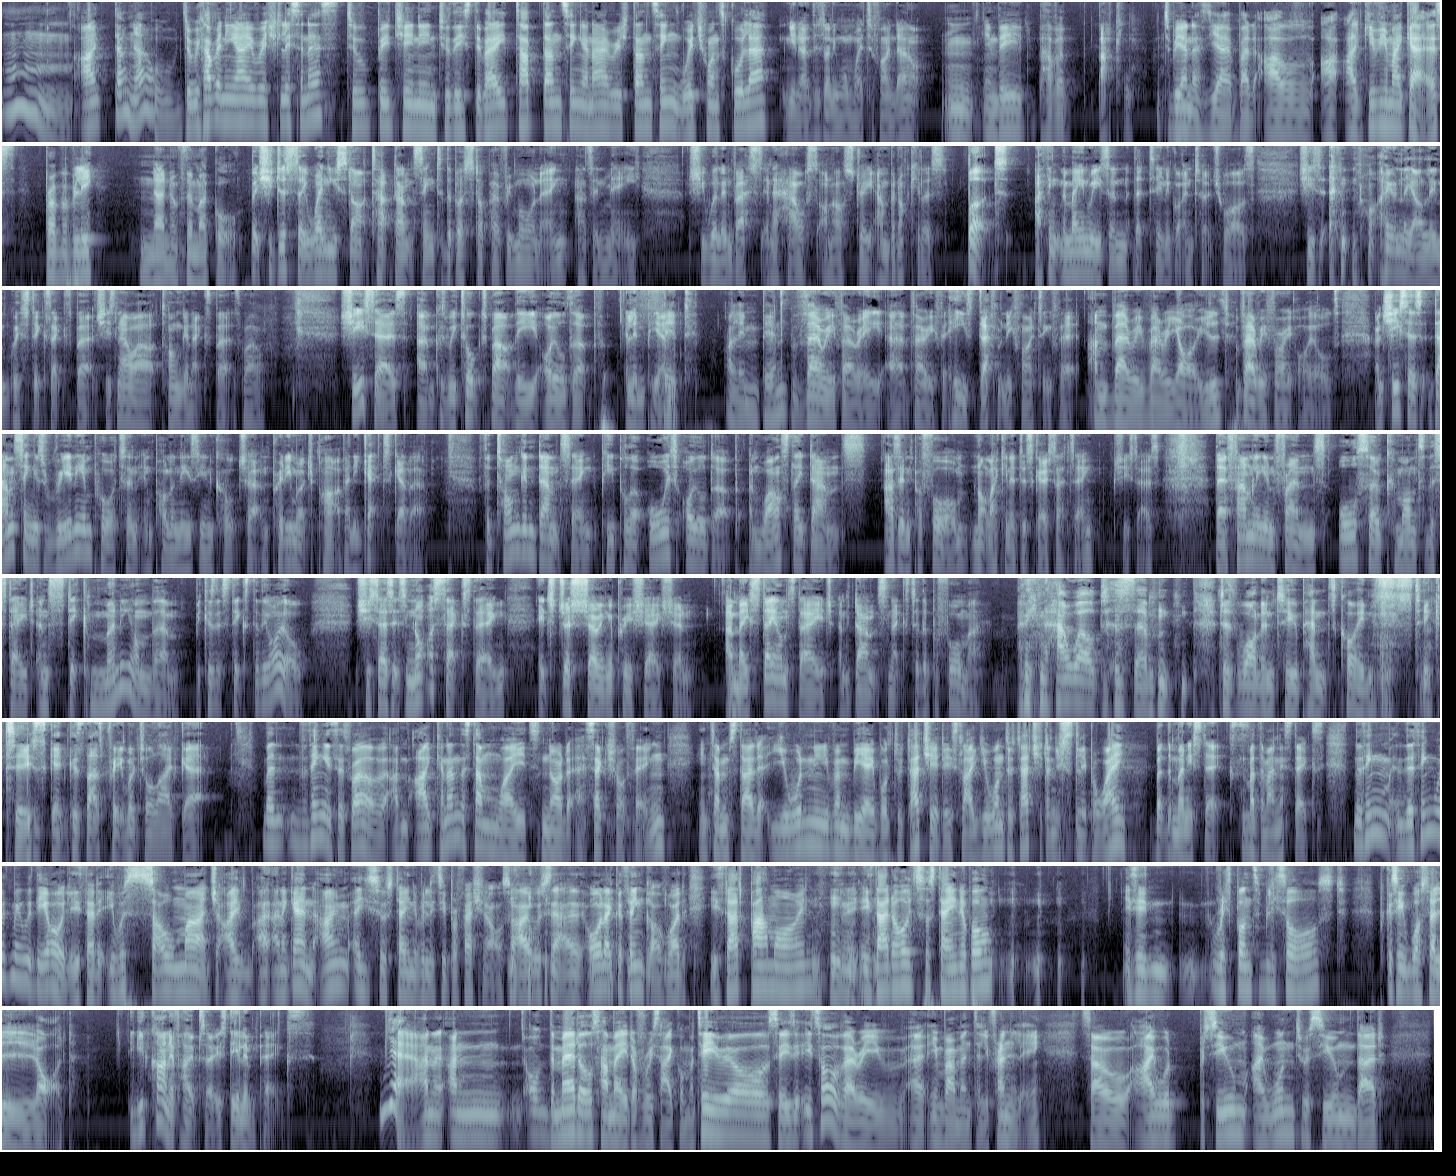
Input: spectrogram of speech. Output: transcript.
Hmm, I don't know. Do we have any Irish listeners to pitching into this debate? Tap dancing and Irish dancing, which one's cooler? You know, there's only one way to find out. Mm, indeed. Have a battle. To be honest, yeah, but I'll I'll I'll give you my guess. Probably none of them are cool. But she does say when you start tap dancing to the bus stop every morning, as in me, she will invest in a house on our street and binoculars. But I think the main reason that Tina got in touch was she's not only our linguistics expert, she's now our Tongan expert as well. She says, um, because we talked about the oiled up Olympian, Fit Olympian. very, very, uh, very fit. He's definitely fighting fit. I'm very very oiled. very, very oiled. And she says dancing is really important in Polynesian culture and pretty much part of any get together. For Tongan dancing, people are always oiled up, and whilst they dance, as in perform, not like in a disco setting, she says, their family and friends also come onto the stage and stick money on them because it sticks to the oil. She says it's not a sex thing, it's just showing appreciation. And they stay on stage and dance next to the performer. I mean, how well does um, does one and two pence coins stick to skin? Because that's pretty much all I'd get. But the thing is, as well, um, I can understand why it's not a sexual thing in terms that you wouldn't even be able to touch it. It's like you want to touch it and you slip away, But the money sticks. but the money sticks. The thing, the thing with me with the oil is that it was so much. I, I and again, I'm a sustainability professional, so I was uh, all I could think of. What is that palm oil? is that oil sustainable? Is it responsibly sourced? Because it was a lot. You'd kind of hope so. It's the Olympics. Yeah, and and all the medals are made of recycled materials. It's, it's all very uh, environmentally friendly. So I would presume, I want to assume that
